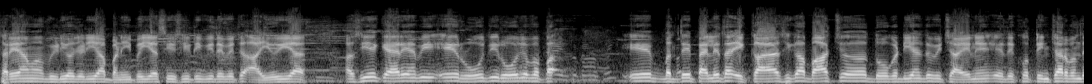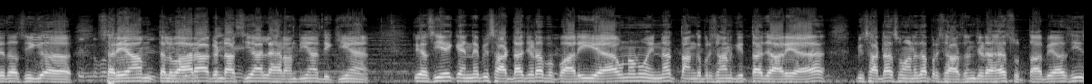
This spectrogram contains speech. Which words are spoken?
ਸਰਿਆਮ ਵੀਡੀਓ ਜਿਹੜੀ ਆ ਬਣੀ ਪਈ ਹੈ ਸੀਸੀਟੀਵੀ ਦੇ ਵਿੱਚ ਆਈ ਹੋਈ ਆ। ਅਸੀਂ ਇਹ ਕਹਿ ਰਹੇ ਹਾਂ ਵੀ ਇਹ ਰੋਜ਼ ਦੀ ਰੋਜ਼ ਵਪਾ- ਇਹ ਬੰਦੇ ਪਹਿਲੇ ਤਾਂ ਇੱਕ ਆਇਆ ਸੀਗਾ ਬਾਅਦ ਚ ਦੋ ਗੱਡੀਆਂ ਦੇ ਵਿੱਚ ਆਏ ਨੇ। ਇਹ ਦੇਖੋ ਤਿੰਨ ਚਾਰ ਬੰਦੇ ਦਾ ਸੀ ਅ, ਸਰਿਆਮ ਤਲਵਾਰਾਂ ਗੰਡਾਸੀਆਂ ਲਹਿਰਾਂਦੀਆਂ ਦਿਖੀਆਂ। ਤੇ ਅਸੀਂ ਇਹ ਕਹਿੰਨੇ ਵੀ ਸਾਡਾ ਜਿਹੜਾ ਵਪਾਰੀ ਹੈ, ਉਹਨਾਂ ਨੂੰ ਇੰਨਾ ਤੰਗ ਪਰੇਸ਼ਾਨ ਕੀਤਾ ਜਾ ਰਿਹਾ ਹੈ ਵੀ ਸਾਡਾ ਸਵਾਣੇ ਦਾ ਪ੍ਰਸ਼ਾਸਨ ਜਿਹੜਾ ਹੈ ਸੁੱਤਾ ਪਿਆ ਸੀ।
